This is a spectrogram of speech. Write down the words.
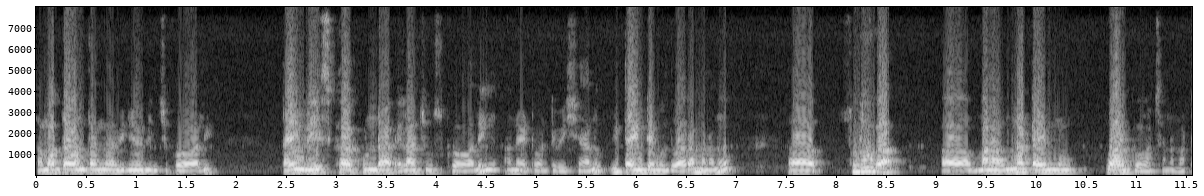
సమర్థవంతంగా వినియోగించుకోవాలి టైం వేస్ట్ కాకుండా ఎలా చూసుకోవాలి అనేటువంటి విషయాలు ఈ టైం టేబుల్ ద్వారా మనము సులువుగా మన ఉన్న టైంను వాడుకోవచ్చు అన్నమాట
